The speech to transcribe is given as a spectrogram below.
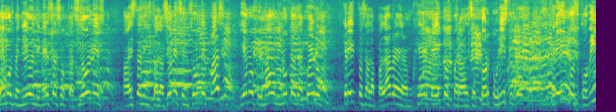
hemos venido en diversas ocasiones a estas instalaciones en son de paz y hemos firmado minutas de acuerdo créditos a la palabra de la mujer, créditos para el sector turístico, créditos COVID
